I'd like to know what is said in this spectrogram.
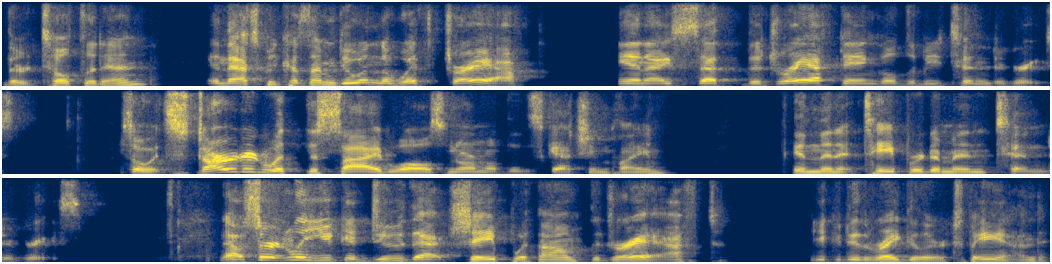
They're tilted in, and that's because I'm doing the with draft and I set the draft angle to be 10 degrees. So it started with the sidewalls normal to the sketching plane, and then it tapered them in 10 degrees. Now, certainly you could do that shape without the draft. You could do the regular expand,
